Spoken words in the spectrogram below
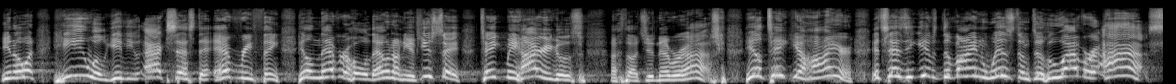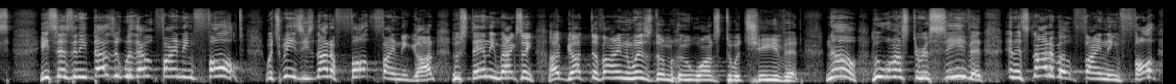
You know what? He will give you access to everything. He'll never hold out on you. If you say, Take me higher, he goes, I thought you'd never ask. He'll take you higher. It says he gives divine wisdom to whoever asks. He says, and he does it without finding fault, which means he's not a fault finding God who's standing back saying, I've got divine wisdom. Who wants to achieve it? No, who wants to receive it? And it's not about finding fault.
